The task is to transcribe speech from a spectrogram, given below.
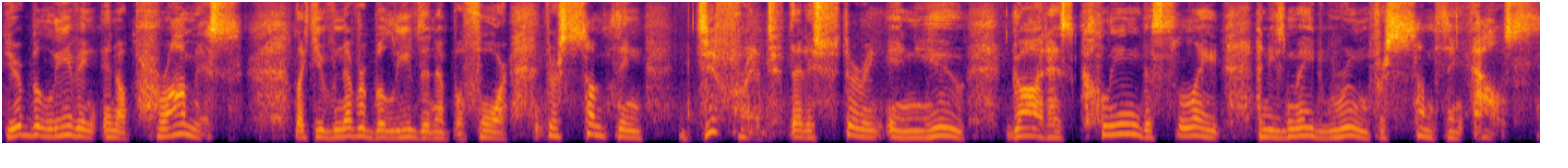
You're believing in a promise like you've never believed in it before. There's something different that is stirring in you. God has cleaned the slate and he's made room for something else.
